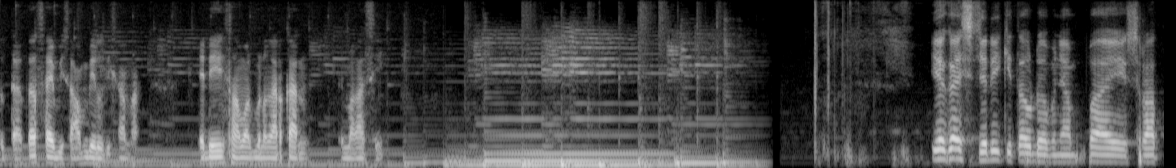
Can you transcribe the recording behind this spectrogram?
ternyata saya bisa ambil di sana. Jadi selamat mendengarkan. Terima kasih. Iya guys, jadi kita udah menyampai 100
